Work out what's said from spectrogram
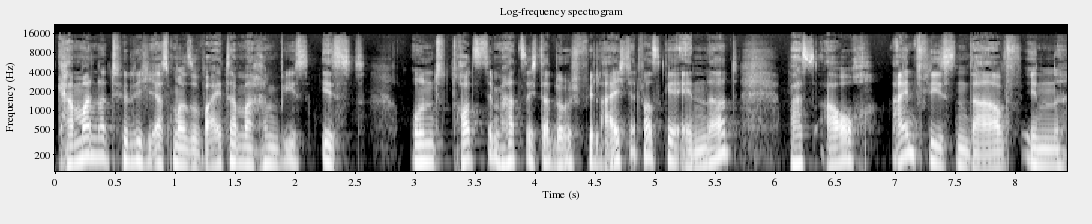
kann man natürlich erstmal so weitermachen, wie es ist. Und trotzdem hat sich dadurch vielleicht etwas geändert, was auch einfließen darf in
